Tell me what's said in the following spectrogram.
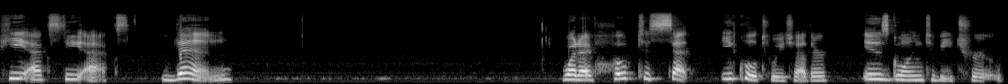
px dx, then what I've hoped to set equal to each other is going to be true.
